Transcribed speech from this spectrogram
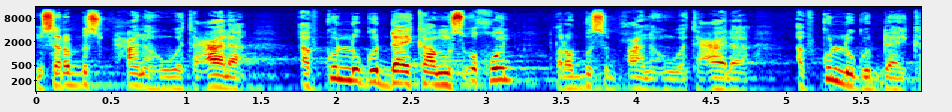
ምስ ቢ ስ ኣብ ጉዳይካ ን ኣብ ጉዳይካ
